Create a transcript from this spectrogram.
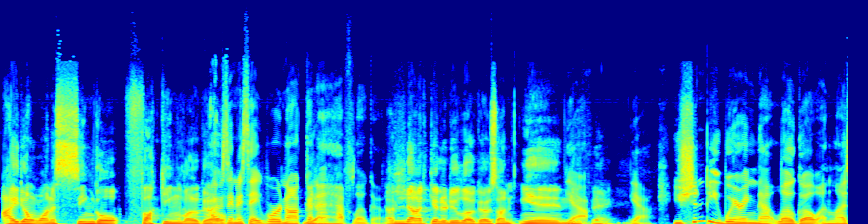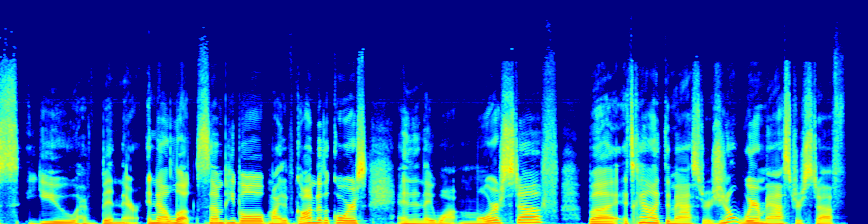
I don't want a single fucking logo. i was going to say we're not going to Yeah. have logos I'm not going to do logos on Yeah. anything. Yeah. You shouldn't be wearing that logo unless you have been there. And now look, some people might have gone to the course and then they want more stuff, but it's kind of like the Masters. You don't wear Master stuff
